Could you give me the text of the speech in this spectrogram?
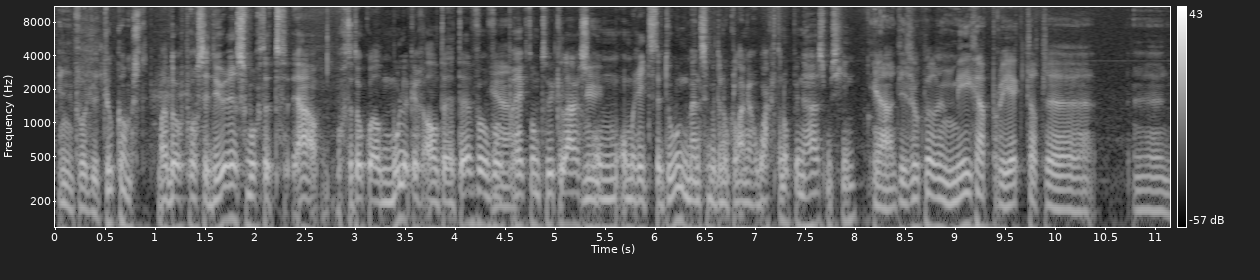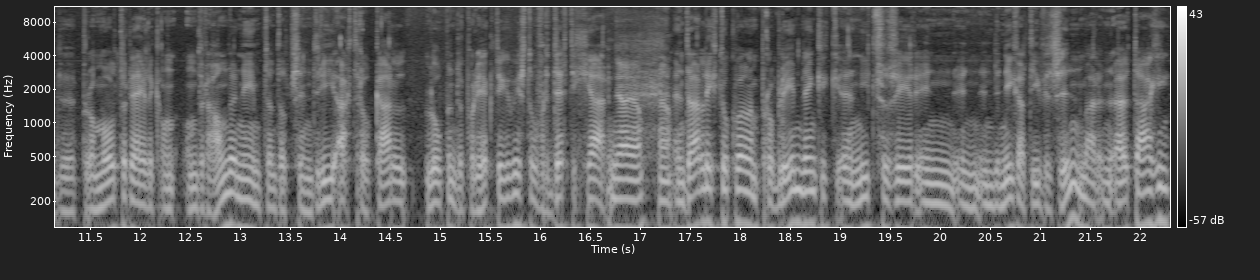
in, voor de toekomst. Maar door procedures wordt het, ja, wordt het ook wel moeilijker altijd hè, voor, voor ja. projectontwikkelaars om, om er iets te doen. Mensen moeten ook langer wachten op hun huis misschien. Ja, het is ook wel een megaproject dat... Uh, eh, de promotor eigenlijk onder handen neemt. En dat zijn drie achter elkaar lopende projecten geweest over 30 jaar. Ja, ja, ja. En daar ligt ook wel een probleem, denk ik, eh, niet zozeer in, in, in de negatieve zin, maar een uitdaging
